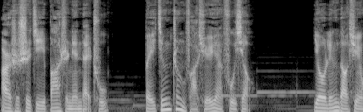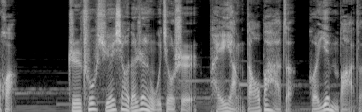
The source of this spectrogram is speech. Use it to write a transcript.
二十世纪八十年代初，北京政法学院附校有领导训话，指出学校的任务就是培养刀把子和印把子，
